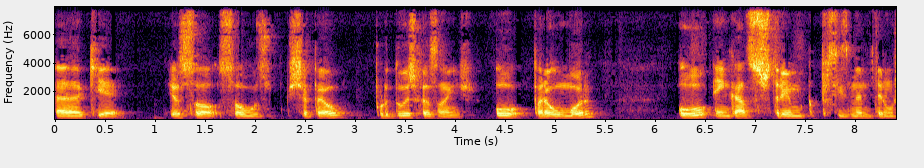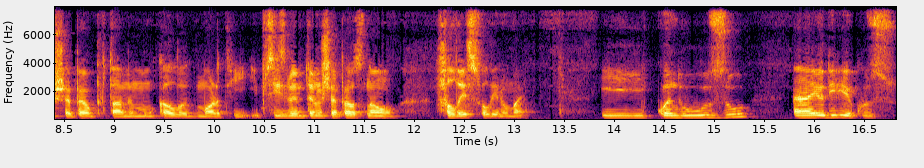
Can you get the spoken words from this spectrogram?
Ah, que é, eu só, só uso chapéu por duas razões. Ou para humor, ou em caso extremo que preciso mesmo ter um chapéu porque está mesmo um calor de morte e, e preciso mesmo ter um chapéu, senão faleço ali no meio. E quando uso, ah, eu diria que uso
